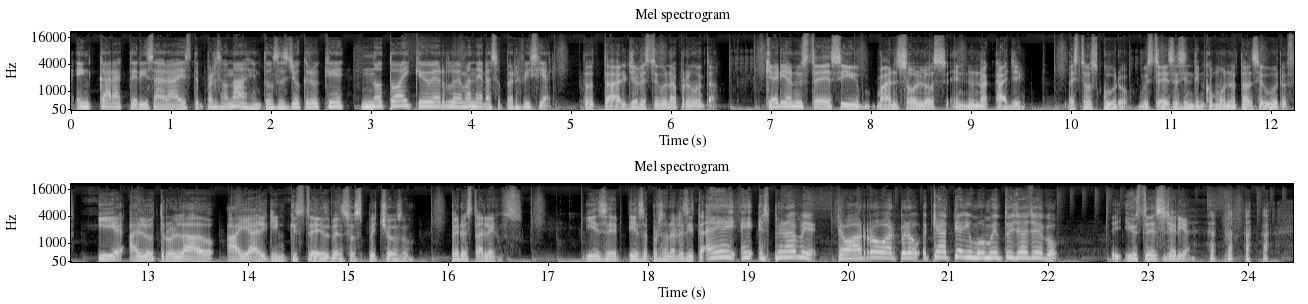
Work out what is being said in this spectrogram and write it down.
en caracterizar a este personaje. Entonces yo creo que no todo hay que verlo de manera superficial. Total, yo les tengo una pregunta. ¿Qué harían ustedes si van solos en una calle? Está oscuro, ustedes se sienten como no tan seguros. Y al otro lado hay alguien que ustedes ven sospechoso, pero está lejos. Y, ese, y esa persona les grita, ¡Ey, ey, espérame! Te va a robar, pero quédate ahí un momento y ya llego. ¿Y y ustedes qué harían?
